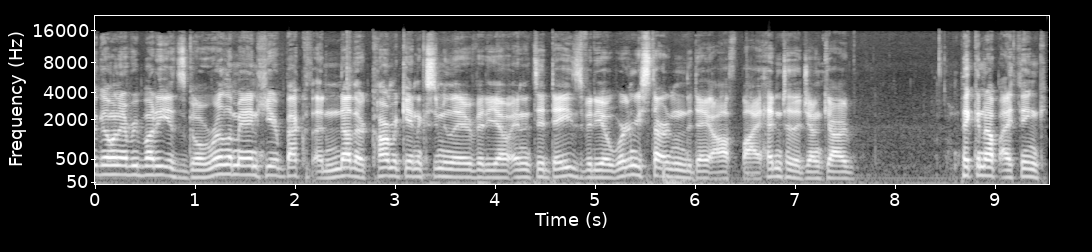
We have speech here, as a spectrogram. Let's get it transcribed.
it going everybody? It's Gorilla Man here back with another Car Mechanic Simulator video and in today's video we're going to be starting the day off by heading to the junkyard picking up I think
